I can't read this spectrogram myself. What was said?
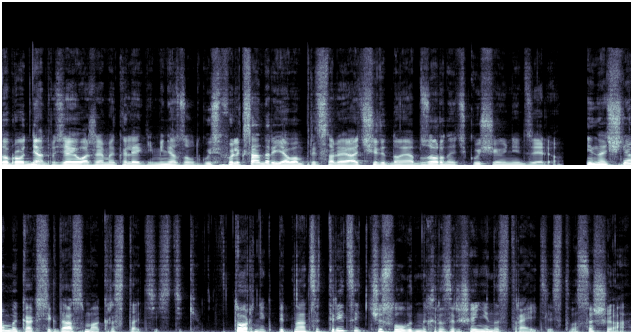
Доброго дня, друзья и уважаемые коллеги. Меня зовут Гусев Александр, и я вам представляю очередной обзор на текущую неделю. И начнем мы, как всегда, с макростатистики. Вторник, 15.30, число выданных разрешений на строительство США.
